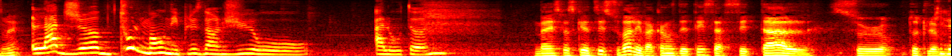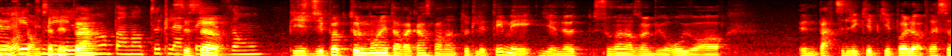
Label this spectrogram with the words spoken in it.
Ouais. La job, tout le monde est plus dans le jus au, à l'automne. Ben, c'est parce que, tu sais, souvent, les vacances d'été, ça s'étale sur tout le Puis le mois. rythme donc, ça est dépend. lent pendant toute la C'est ça. saison. Puis je dis pas que tout le monde est en vacances pendant tout l'été, mais il y en a souvent dans un bureau, il va y avoir une partie de l'équipe qui est pas là. Après ça,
